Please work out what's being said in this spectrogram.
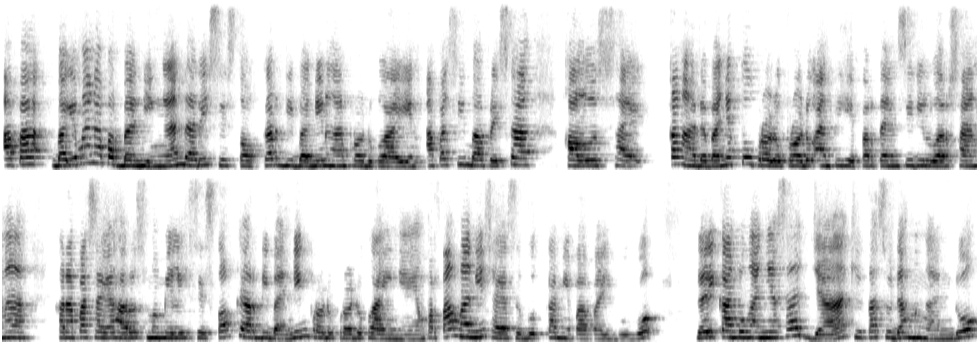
apa bagaimana perbandingan dari si stoker dibanding dengan produk lain? Apa sih Mbak Priska kalau saya kan ada banyak tuh produk-produk anti hipertensi di luar sana. Kenapa saya harus memilih si stoker dibanding produk-produk lainnya? Yang pertama nih saya sebutkan nih Bapak Ibu Bu, dari kandungannya saja kita sudah mengandung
